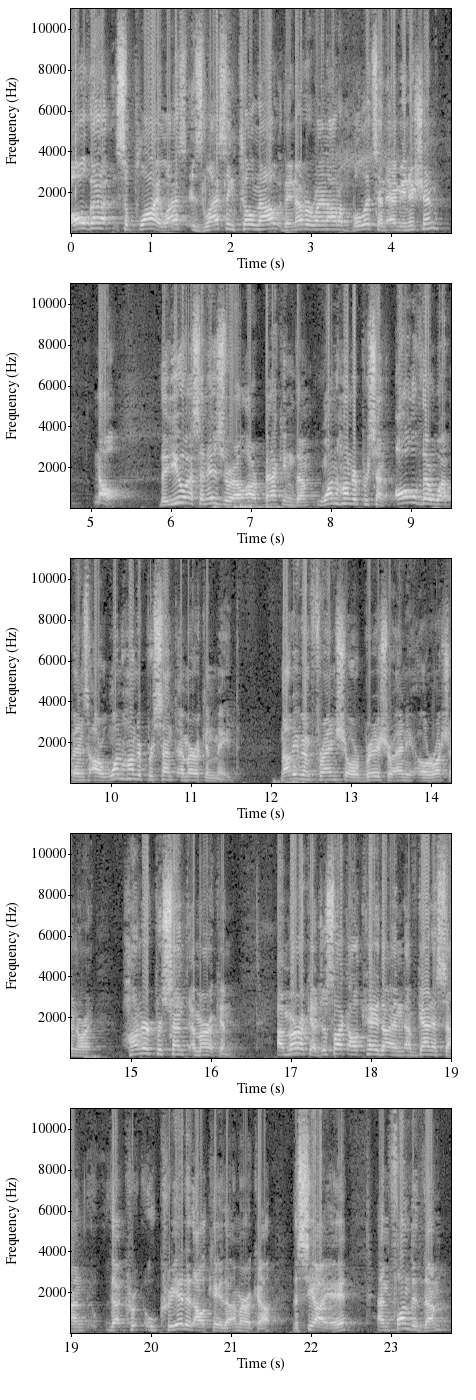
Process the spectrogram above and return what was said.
All that supply last, is lasting till now. They never ran out of bullets and ammunition. No. The US and Israel are backing them 100%. All of their weapons are 100% American made. Not even French or British or any or Russian or 100% American. America, just like Al Qaeda in Afghanistan, that who created Al Qaeda, America, the CIA, and funded them.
